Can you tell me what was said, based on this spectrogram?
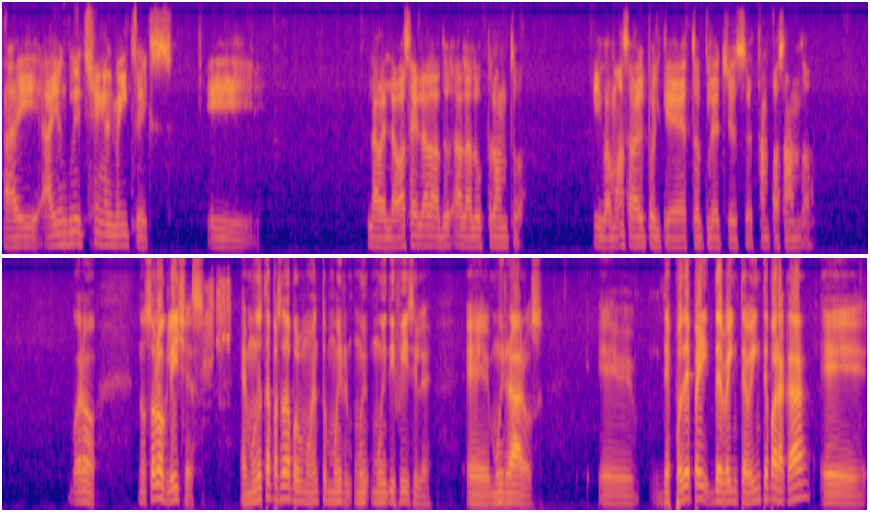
Hay, hay un glitch en el Matrix y la verdad va a salir a la, luz pronto. Y vamos a saber por qué estos glitches están pasando. Bueno, no solo glitches. El mundo está pasando por momentos muy, muy, muy difíciles, eh, muy raros. Eh, después de, de 2020 para acá, eh,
